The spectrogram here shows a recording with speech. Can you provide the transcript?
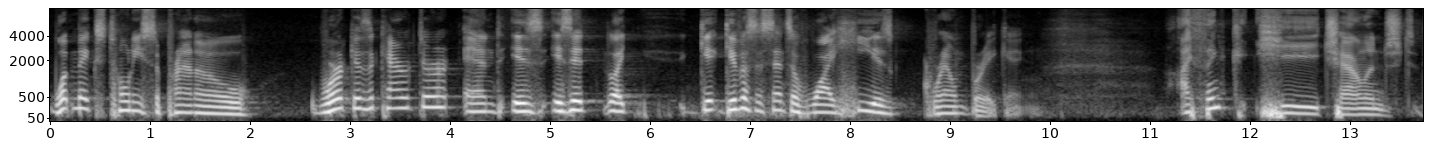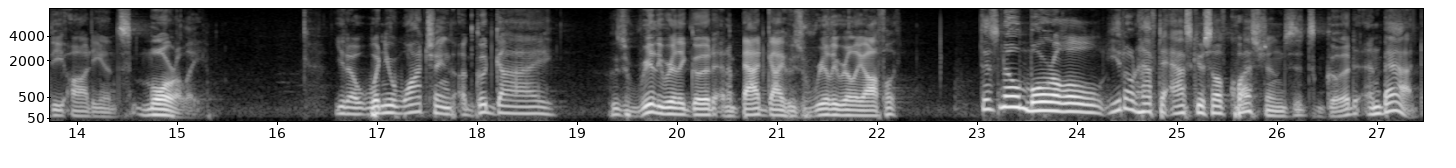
what makes Tony Soprano work as a character, and is is it like gi- give us a sense of why he is groundbreaking. I think he challenged the audience morally. You know, when you're watching a good guy who's really, really good and a bad guy who's really, really awful, there's no moral, you don't have to ask yourself questions. It's good and bad.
